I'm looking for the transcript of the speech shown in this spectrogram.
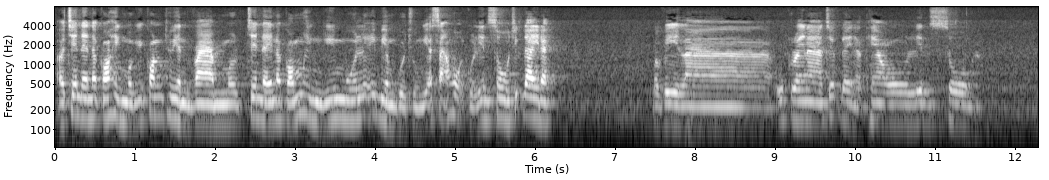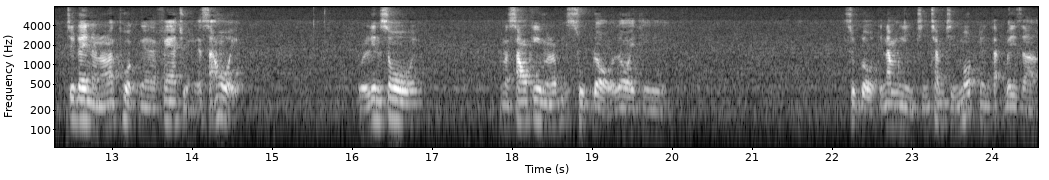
Ở trên đấy nó có hình một cái con thuyền và một trên đấy nó có hình cái múa lưỡi biềm của chủ nghĩa xã hội của Liên Xô trước đây đây. Bởi vì là Ukraine trước đây là theo Liên Xô mà. Trước đây là nó thuộc phe chủ nghĩa xã hội của Liên Xô ấy mà sau khi mà nó bị sụp đổ rồi thì sụp đổ từ năm 1991 đến tận bây giờ.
